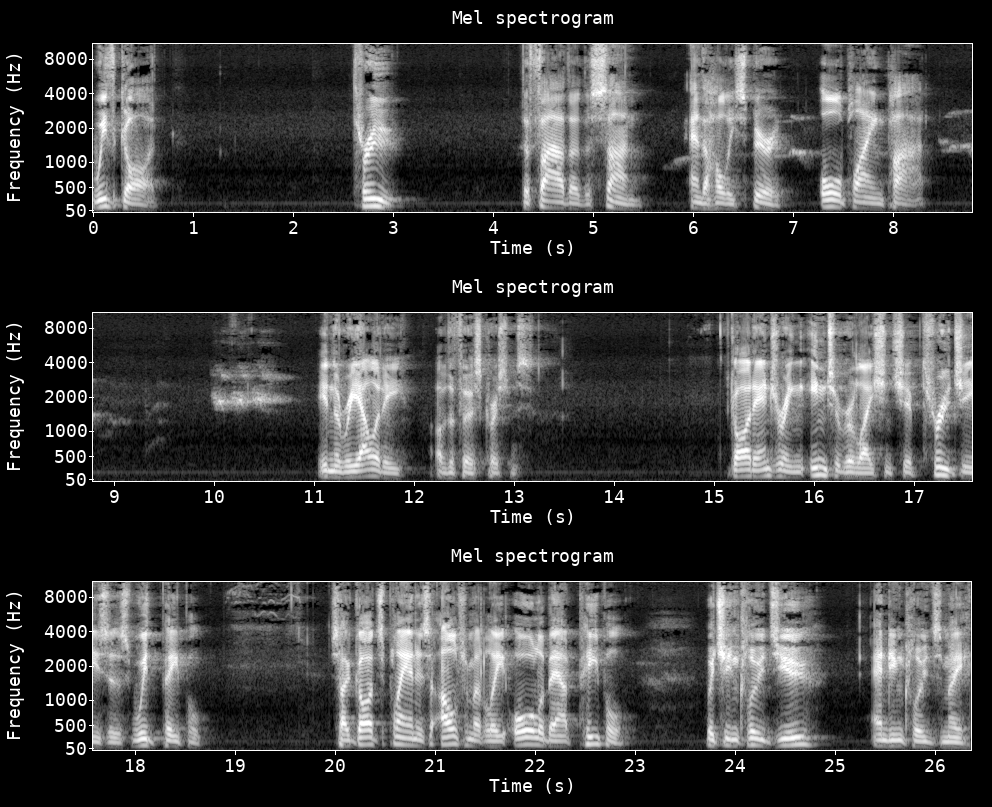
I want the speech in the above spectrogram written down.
with God through the Father, the Son, and the Holy Spirit, all playing part in the reality of the first Christmas. God entering into relationship through Jesus with people. So God's plan is ultimately all about people, which includes you and includes me.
